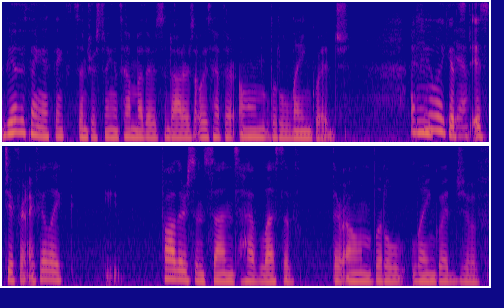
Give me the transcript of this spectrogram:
The other thing I think is interesting is how mothers and daughters always have their own little language. I feel Mm, like it's yeah. it's different. I feel like fathers and sons have less of their own little language of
